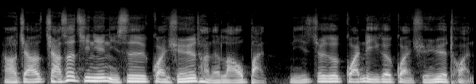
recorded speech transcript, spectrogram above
啊假假设今天你是管弦乐团的老板，你这个管理一个管弦乐团，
